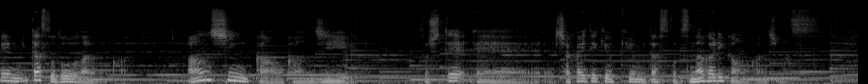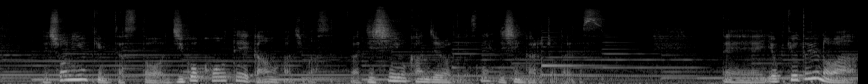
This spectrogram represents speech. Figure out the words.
で満たすとどうなるのか、安心感を感じ、そして、えー社会的欲求を満たすとつながり感を感じます。で承認欲求を満たすと自己肯定感を感じます。自信を感じるわけですね。自信がある状態です。で欲求というのは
